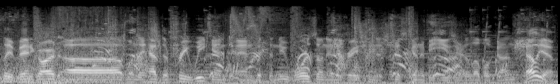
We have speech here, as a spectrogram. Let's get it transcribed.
Play Vanguard uh, when they have the free weekend, and with the new Warzone integration, it's just going to be easier to level guns. Hell yeah!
